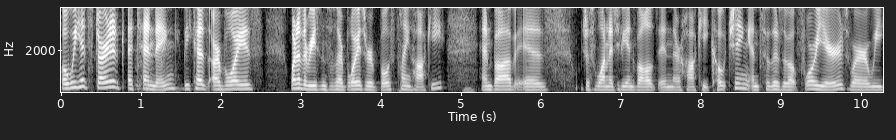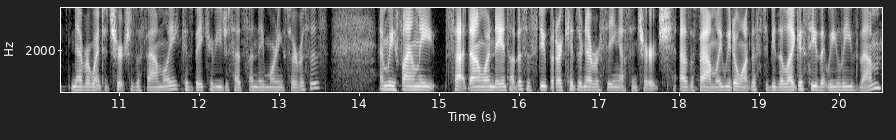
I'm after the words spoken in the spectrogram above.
Well, we had started attending because our boys, one of the reasons was our boys were both playing hockey, mm. and Bob is just wanted to be involved in their hockey coaching. And so there's about four years where we never went to church as a family because Bakerview just had Sunday morning services. And we finally sat down one day and thought, this is stupid. Our kids are never seeing us in church as a family. We don't want this to be the legacy that we leave them.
